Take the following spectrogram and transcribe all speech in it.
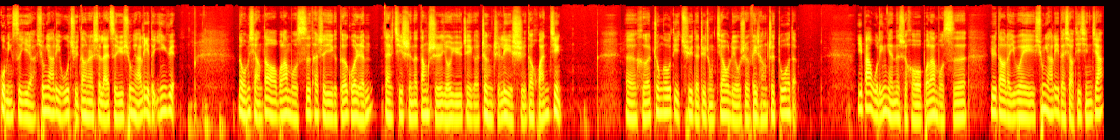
顾名思义啊，匈牙利舞曲当然是来自于匈牙利的音乐。那我们想到勃拉姆斯，他是一个德国人，但是其实呢，当时由于这个政治历史的环境，呃，和中欧地区的这种交流是非常之多的。一八五零年的时候，勃拉姆斯遇到了一位匈牙利的小提琴家，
